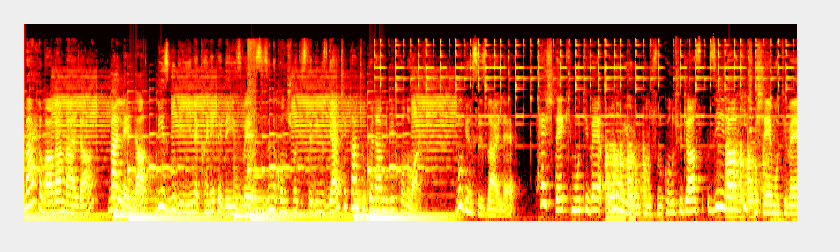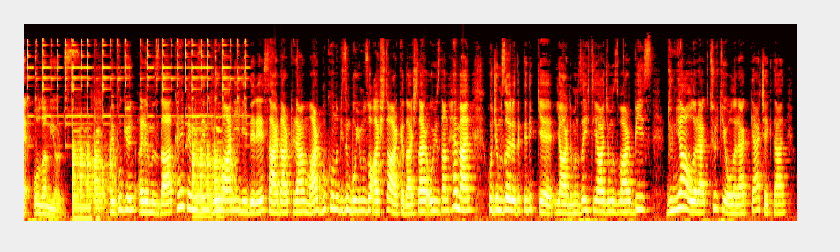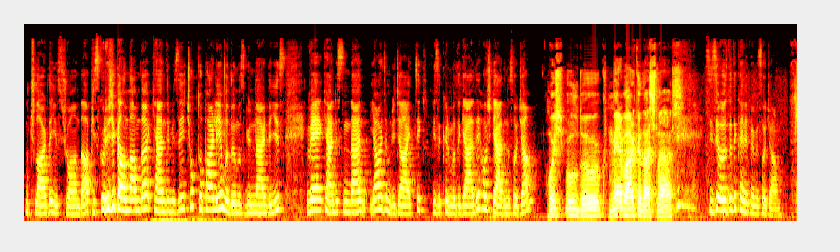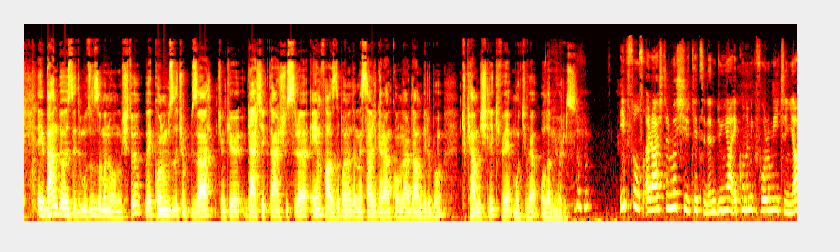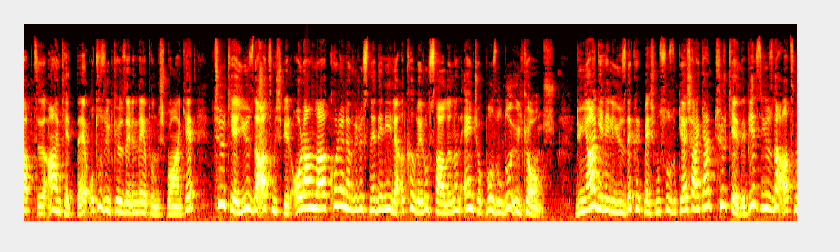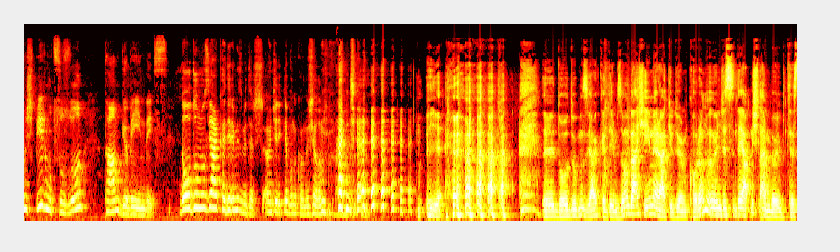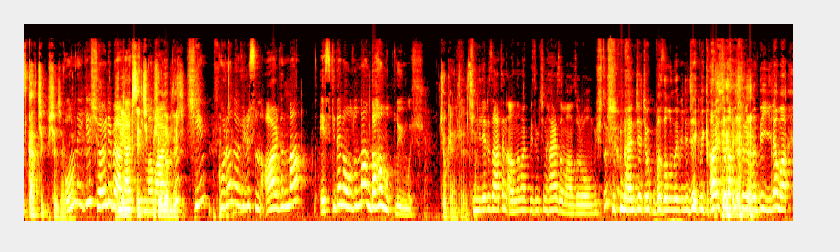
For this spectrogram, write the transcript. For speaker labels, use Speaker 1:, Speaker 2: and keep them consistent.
Speaker 1: Merhaba ben Melda.
Speaker 2: Ben Leyla.
Speaker 1: Biz bugün yine kanepedeyiz ve sizinle konuşmak istediğimiz gerçekten çok önemli bir konu var. Bugün sizlerle hashtag motive olamıyorum konusunu konuşacağız. Zira hiçbir şeye motive olamıyoruz.
Speaker 2: Ve bugün aramızda kanepemizin ruhani lideri Serdar Prem var. Bu konu bizim boyumuzu aştı arkadaşlar. O yüzden hemen hocamızı aradık dedik ki yardımınıza ihtiyacımız var. Biz dünya olarak, Türkiye olarak gerçekten uçlardayız şu anda. Psikolojik anlamda kendimizi çok toparlayamadığımız günlerdeyiz ve kendisinden yardım rica ettik. Bizi kırmadı geldi. Hoş geldiniz hocam.
Speaker 3: Hoş bulduk. Merhaba arkadaşlar.
Speaker 2: Sizi özledik kanepemiz hocam.
Speaker 3: E, ben de özledim uzun zaman olmuştu ve konumuz da çok güzel. Çünkü gerçekten şu sıra en fazla bana da mesaj gelen konulardan biri bu. Tükenmişlik ve motive olamıyoruz.
Speaker 1: Ipsos araştırma şirketinin Dünya Ekonomik Forumu için yaptığı ankette 30 ülke üzerinde yapılmış bu anket. Türkiye %61 oranla koronavirüs nedeniyle akıl ve ruh sağlığının en çok bozulduğu ülke olmuş. Dünya geneli %45 mutsuzluk yaşarken Türkiye'de biz %61 mutsuzluğun tam göbeğindeyiz.
Speaker 2: Doğduğumuz yer kaderimiz midir? Öncelikle bunu konuşalım bence.
Speaker 3: İyi. Doğduğumuz yer kaderimiz ama ben şeyi merak ediyorum. Korona öncesinde yapmışlar mı böyle bir test? Kaç çıkmış acaba?
Speaker 1: Onunla ilgili şöyle bir Yine araştırma yüksek çıkmış vardı. olabilir. Çin koronavirüsün ardından eskiden olduğundan daha mutluymuş.
Speaker 3: Çok enteresan.
Speaker 2: Çinlileri zaten anlamak bizim için her zaman zor olmuştur. Bence çok baz alınabilecek bir karşılaştırma değil ama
